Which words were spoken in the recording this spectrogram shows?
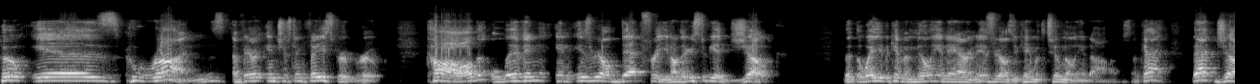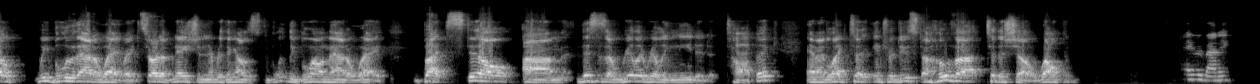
who is who runs a very interesting Facebook group called Living in Israel Debt Free. You know, there used to be a joke that the way you became a millionaire in Israel is you came with $2 million. Okay. That joke, we blew that away, right? Startup Nation and everything else completely blown that away. But still, um, this is a really, really needed topic. And I'd like to introduce Ahuvah to the show. Welcome. Hi, everybody.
